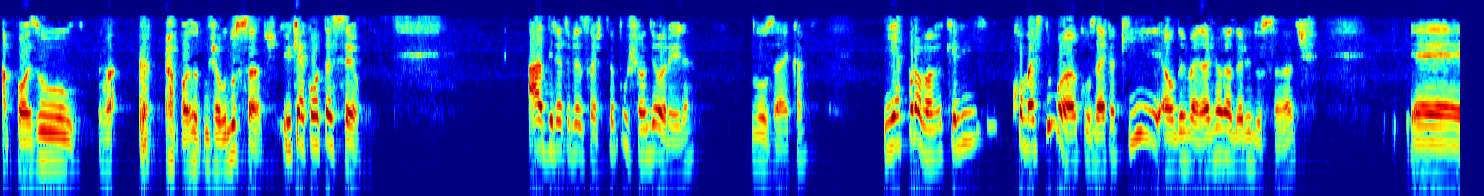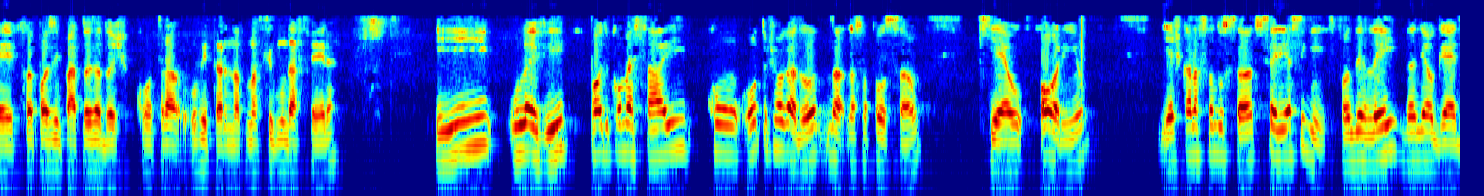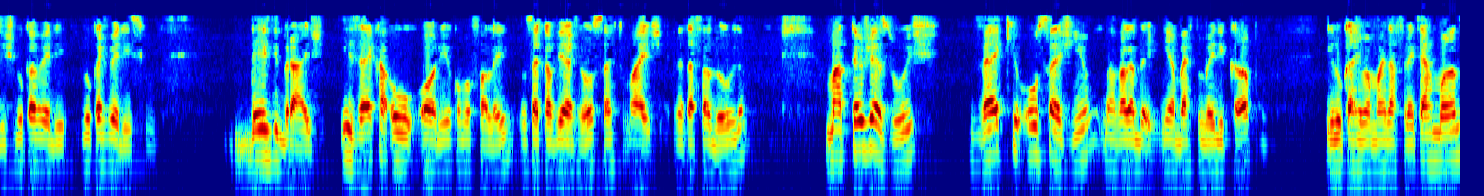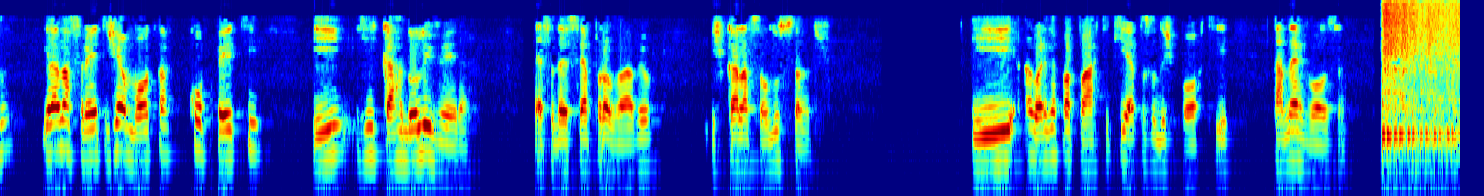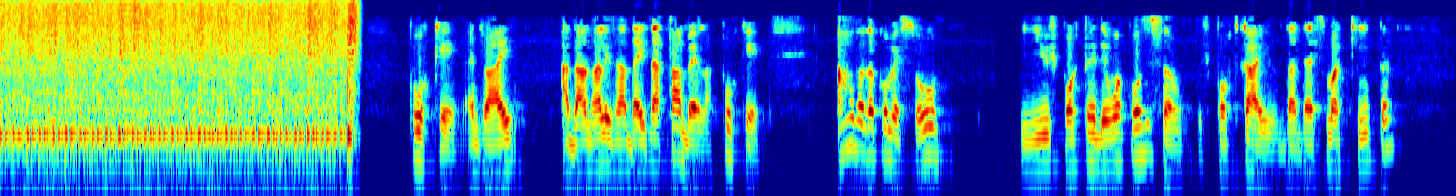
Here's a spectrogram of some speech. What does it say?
após o após o último jogo do Santos. E o que aconteceu? A diretoria do Santos tem um puxão de orelha no Zeca. E é provável que ele comece no banco. O Zeca, que é um dos melhores jogadores do Santos, é, foi após o empate 2x2 contra o Vitória na última segunda-feira. E o Levi pode começar aí com outro jogador na, na, sua posição, que é o Orinho. E a escalação do Santos seria a seguinte: Vanderlei, Daniel Guedes, Lucas, Veri, Lucas Veríssimo, David Braz e Zeca ou Orinho, como eu falei. O Zeca viajou, certo? Mas ainda essa dúvida. Matheus Jesus, Vecchio ou Serginho, na vaga em aberto no meio de campo, e Lucas Rima mais na frente Armando, e lá na frente Giamota, Copete e Ricardo Oliveira. Essa deve ser a provável escalação do Santos. E agora vai para a parte que a torcida do esporte está nervosa. Por quê? A gente vai dar uma analisada aí na tabela. Por quê? A rodada começou e o esporte perdeu uma posição. O esporte caiu da 15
